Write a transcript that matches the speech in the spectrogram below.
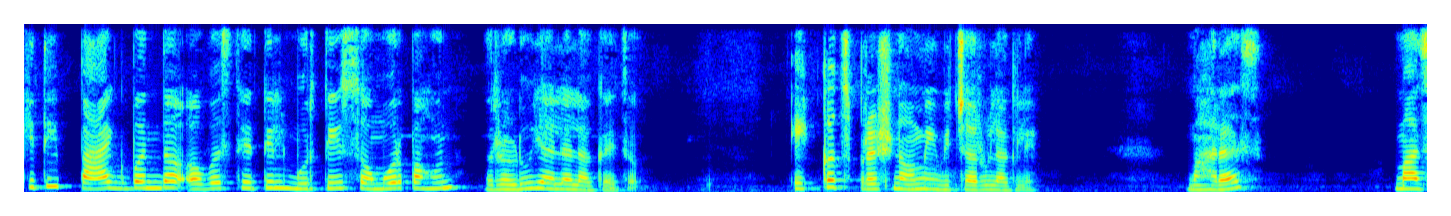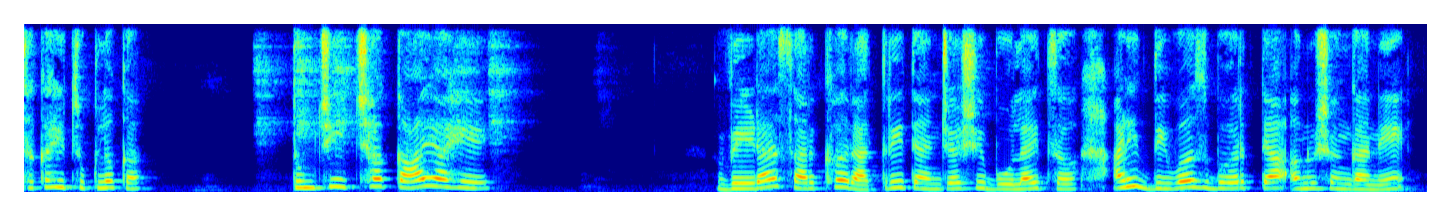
की ती पॅक बंद अवस्थेतील मूर्ती समोर पाहून रडू यायला लागायचं. एकच प्रश्न मी विचारू लागले. महाराज माझं काही चुकलं का? तुमची इच्छा काय आहे? वेडासारखं रात्री त्यांच्याशी बोलायचं आणि दिवसभर त्या अनुषंगाने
